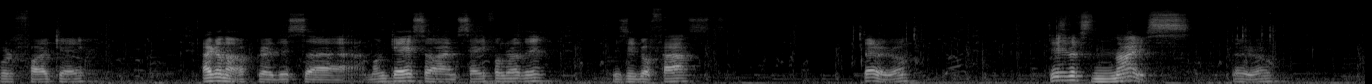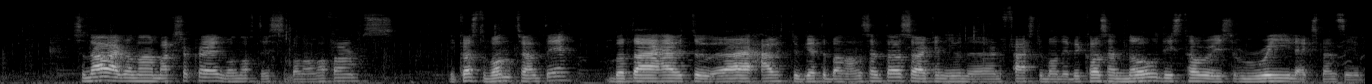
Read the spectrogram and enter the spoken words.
45k. I'm gonna upgrade this uh, monkey so I'm safe already. This will go fast. There we go. This looks nice. There we go. So now I'm gonna max upgrade one of these banana farms. It costs 120, but I have to I have to get the banana center so I can even earn faster money because I know this tower is really expensive.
